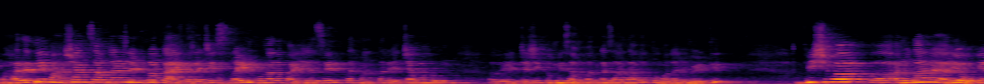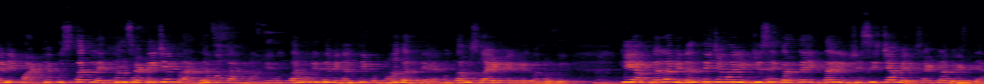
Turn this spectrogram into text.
भारतीय भाषांचं आपल्याला नेमकं काय करायची स्लाईड कोणाला पाहिजे असेल तर नंतर याच्यावरून यांच्याशी तुम्ही संपर्क साधावा तुम्हाला हे मिळतील. विश्व अनुदान आयोग यांनी पाठ्यपुस्तक लेखनसाठी जे प्राध्यापकांना मी मुद्दामून इथे विनंती पुन्हा करते आहे मुद्दाम स्लाईड वेगळी बनवली की आपल्याला विनंती जेव्हा युजीसी करते एकदा युजीसीच्या वेबसाईटला भेट द्या.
